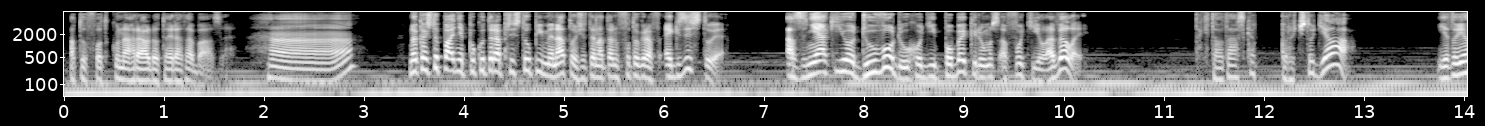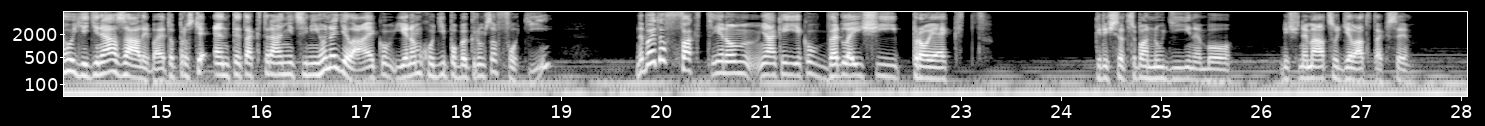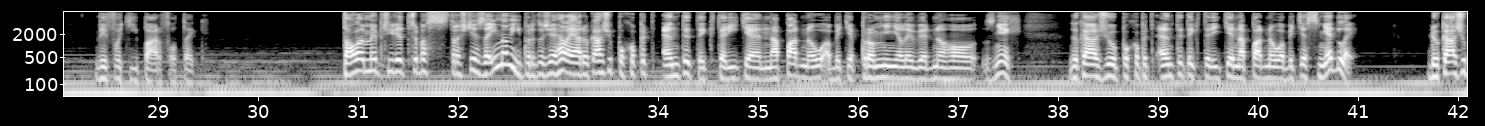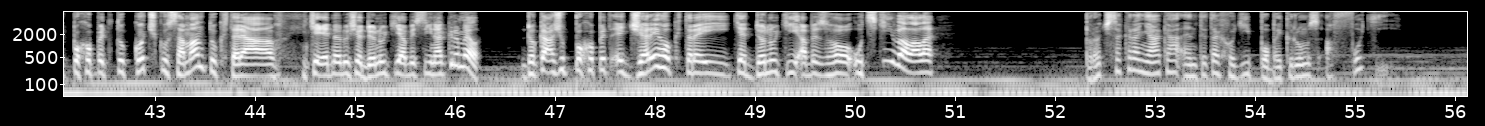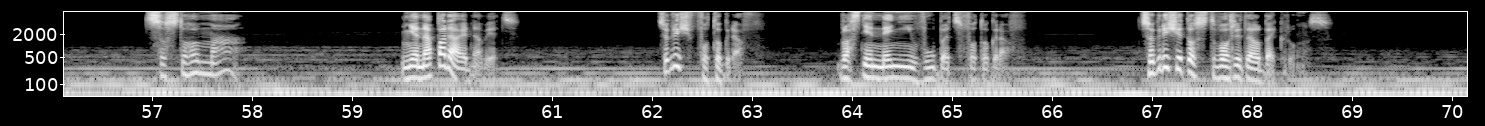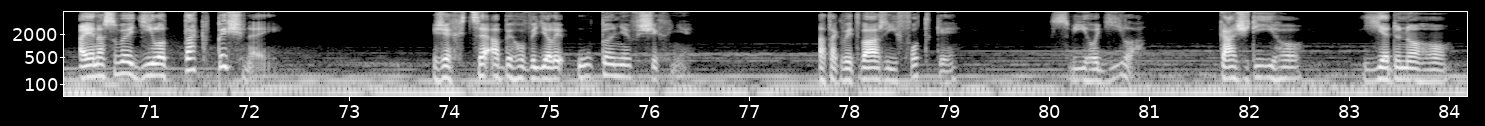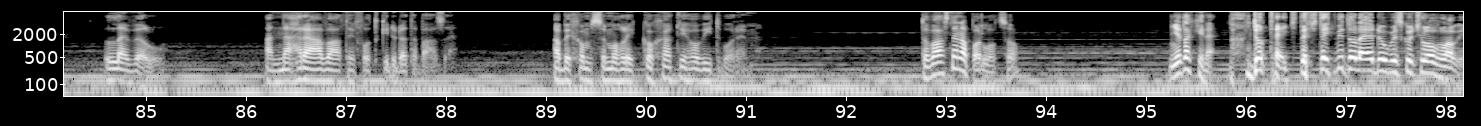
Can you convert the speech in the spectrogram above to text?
A tu fotku nahrál do té databáze. Ha? No každopádně, pokud teda přistoupíme na to, že tenhle ten fotograf existuje a z nějakého důvodu chodí po backrooms a fotí levely, tak ta otázka, proč to dělá? Je to jeho jediná záliba, je to prostě entita, která nic jiného nedělá, jako jenom chodí po backrooms a fotí? Nebo je to fakt jenom nějaký jako vedlejší projekt, když se třeba nudí, nebo když nemá co dělat, tak si vyfotí pár fotek. Tohle mi přijde třeba strašně zajímavý, protože hele, já dokážu pochopit entity, který tě napadnou, aby tě proměnili v jednoho z nich. Dokážu pochopit entity, který tě napadnou, aby tě snědli. Dokážu pochopit tu kočku Samantu, která tě jednoduše donutí, aby si ji nakrmil. Dokážu pochopit i Jerryho, který tě donutí, abys ho uctíval, ale... Proč sakra nějaká entita chodí po backrooms a fotí? Co z toho má? Mně napadá jedna věc. Co když fotograf vlastně není vůbec fotograf? Co když je to stvořitel Backrooms? A je na svoje dílo tak pyšnej, že chce, aby ho viděli úplně všichni. A tak vytváří fotky svýho díla. Každýho jednoho levelu. A nahrává ty fotky do databáze. Abychom se mohli kochat jeho výtvorem. To vás nenapadlo, co? Mně taky ne. Doteď. Teď, teď mi to najednou vyskočilo v hlavě.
